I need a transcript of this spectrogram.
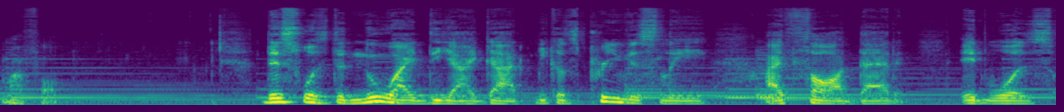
My fault. This was the new idea I got because previously I thought that it was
